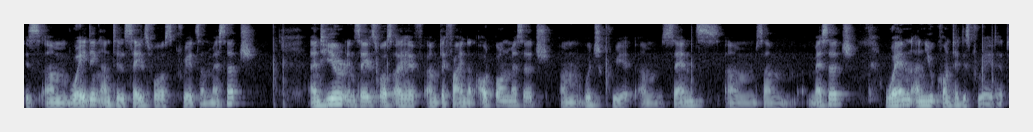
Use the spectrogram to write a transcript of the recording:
is um, waiting until Salesforce creates a message. And here in Salesforce, I have um, defined an outbound message um, which create, um, sends um, some message when a new contact is created.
